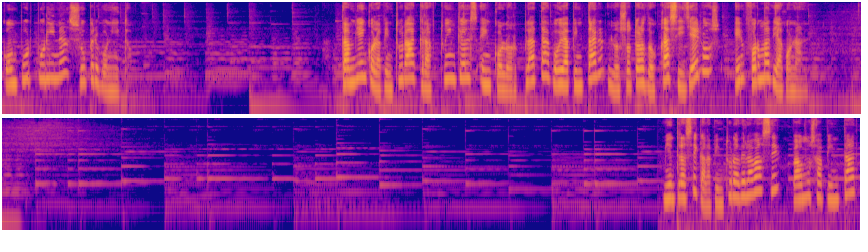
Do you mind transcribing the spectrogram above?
con purpurina súper bonito. También con la pintura Craft Twinkles en color plata voy a pintar los otros dos casilleros en forma diagonal. Mientras seca la pintura de la base, vamos a pintar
